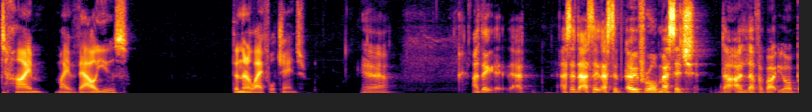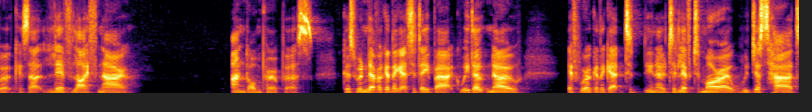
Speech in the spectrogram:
time my values, then their life will change. Yeah. I think I said I think that's the overall message that I love about your book is that live life now and on purpose because we're never going to get today back. We don't know if we're going to get to you know to live tomorrow. We just had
